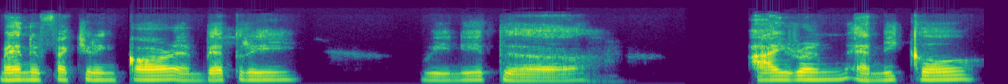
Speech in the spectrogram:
manufacturing car and battery. We need the iron and nickel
